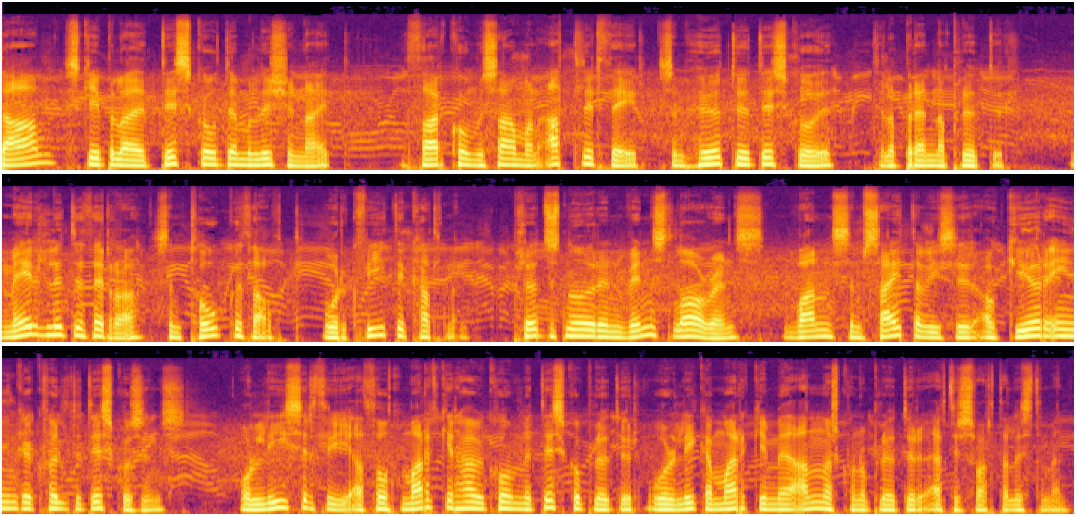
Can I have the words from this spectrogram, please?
Dahl skipilaði Disco Demolition Night og þar komu saman allir þeir sem hötuðu diskóið til að brenna plötur. Meir hluti þeirra sem tóku þátt voru hvítir kallmenn. Plötusnúðurinn Vince Lawrence vann sem sætavísir á gjör einingakvöldu diskosins og lýsir því að þótt margir hafi komið með diskoplötur voru líka margir með annars konar plötur eftir svarta listamenn.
